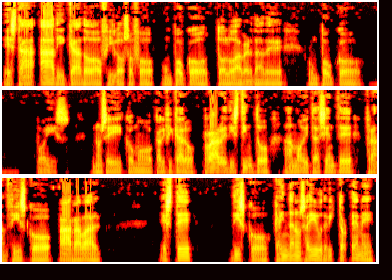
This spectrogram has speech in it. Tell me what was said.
está adicado ao filósofo un pouco tolo a verdade, un pouco, pois, non sei como calificar o raro e distinto a moita xente Francisco Arrabal. Este disco que aínda non saiu de Víctor M,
